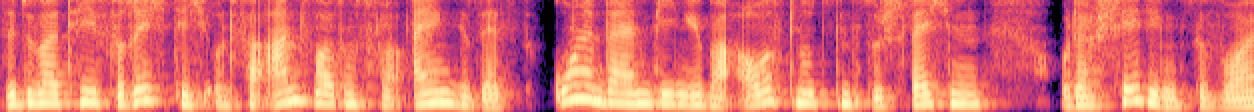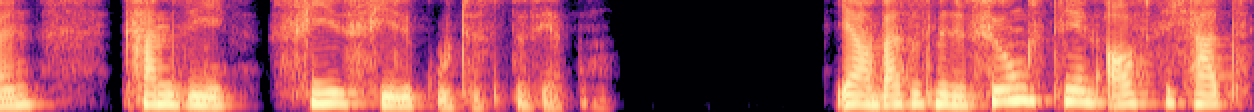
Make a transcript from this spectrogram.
Situativ richtig und verantwortungsvoll eingesetzt, ohne deinen Gegenüber ausnutzen, zu schwächen oder schädigen zu wollen, kann sie viel, viel Gutes bewirken. Ja, und was es mit den Führungsstilen auf sich hat,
